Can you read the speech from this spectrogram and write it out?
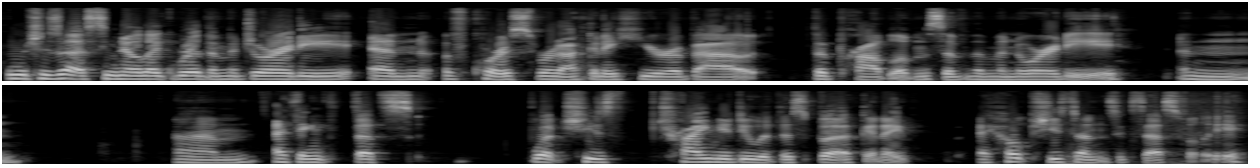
which is us, you know, like we're the majority, and of course, we're not going to hear about the problems of the minority. And um, I think that's what she's trying to do with this book, and I, I hope she's done successfully.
